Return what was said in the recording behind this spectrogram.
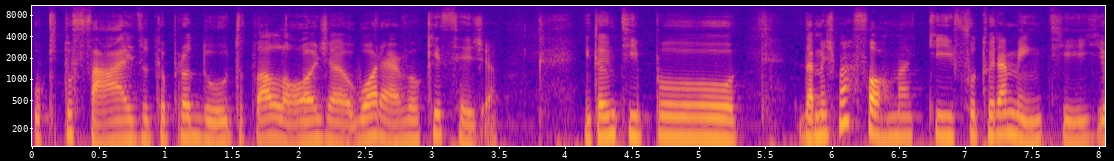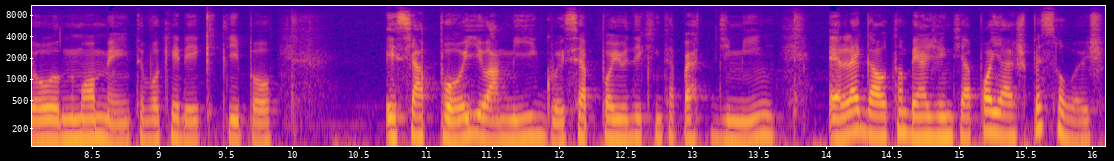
o que tu faz, o teu produto, a tua loja, whatever, o que seja. Então, tipo, da mesma forma que futuramente, ou no momento, eu vou querer que, tipo, esse apoio amigo, esse apoio de quem tá perto de mim, é legal também a gente apoiar as pessoas.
